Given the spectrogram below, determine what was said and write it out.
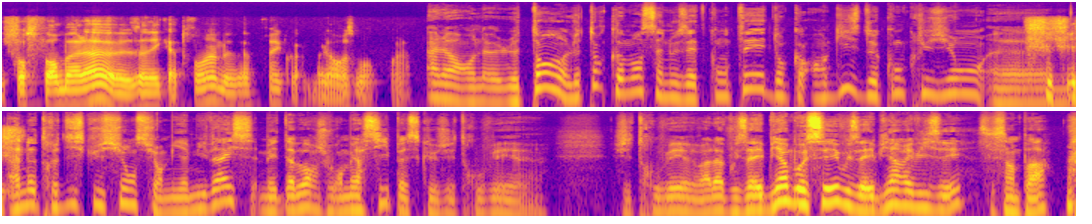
sur ce format-là, des années 80, même après, quoi, malheureusement. Voilà. Alors, on- le, temps, le temps commence à nous être compté. Donc, en guise de conclusion à notre discussion sur Miami Vice, mais d'abord, je vous remercie parce que j'ai trouvé, j'ai trouvé, voilà, vous avez bien bossé, vous avez bien révisé, c'est sympa.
